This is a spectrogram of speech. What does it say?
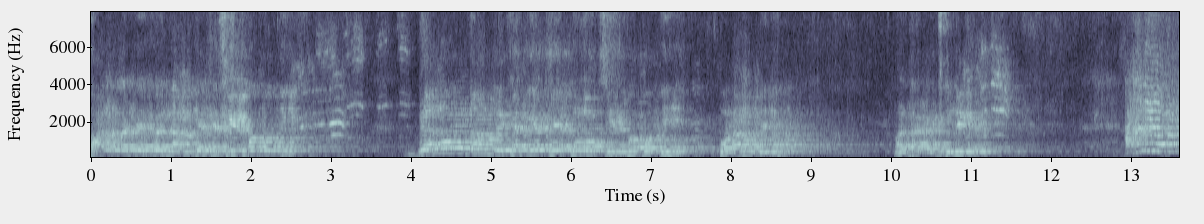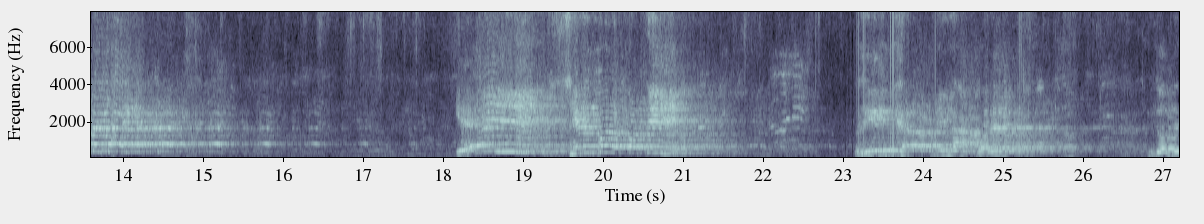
করে দেখবেন নাম দিয়েছে শিল্পপতি। বেলার নাম রেখে দিয়েছে অমুক শিল্পপতি মানে শিল্পপতি ঋণ না করে, যদি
